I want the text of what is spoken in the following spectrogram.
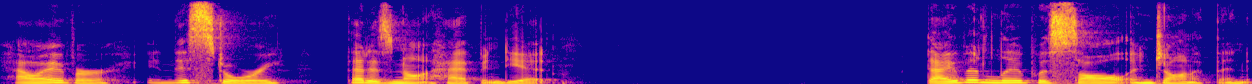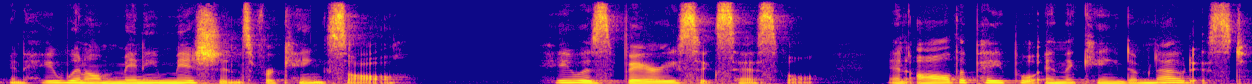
However, in this story, that has not happened yet. David lived with Saul and Jonathan, and he went on many missions for King Saul. He was very successful, and all the people in the kingdom noticed.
